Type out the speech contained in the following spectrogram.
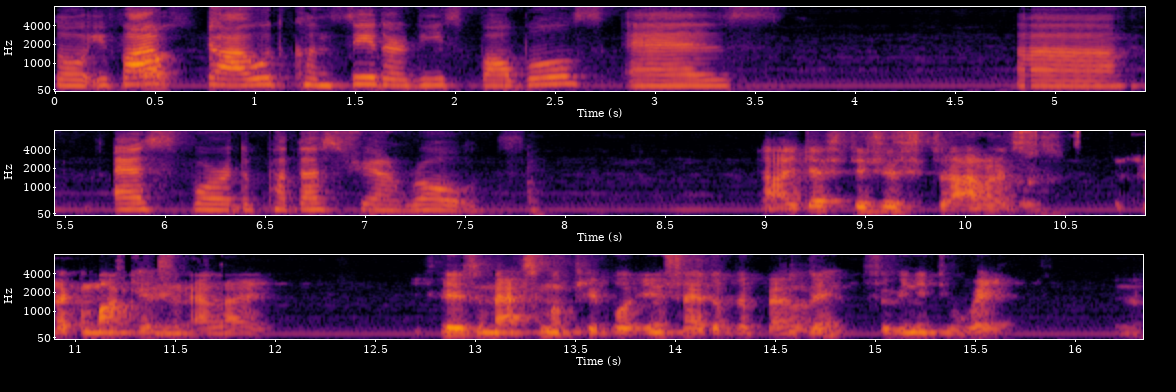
So if I, I would consider these bubbles as uh, as for the pedestrian roads. I guess this is strategy. It's like a market in LA. If there's a maximum people inside of the building, so we need to wait. You know,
